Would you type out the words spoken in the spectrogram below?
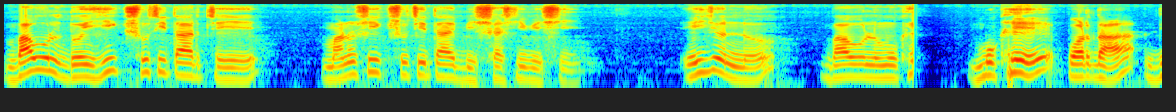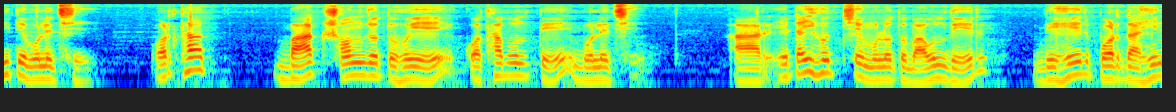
বাউল দৈহিক সুচিতার চেয়ে মানসিক সুচিতায় বিশ্বাসী বেশি। এই জন্য বাউল মুখে মুখে পর্দা দিতে বলেছে। অর্থাৎ বাক সংযত হয়ে কথা বলতে বলেছে। আর এটাই হচ্ছে মূলত বাউলদের দেহের পর্দাহীন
